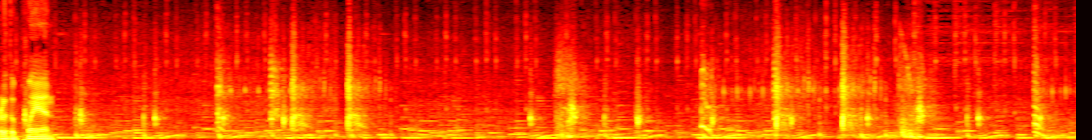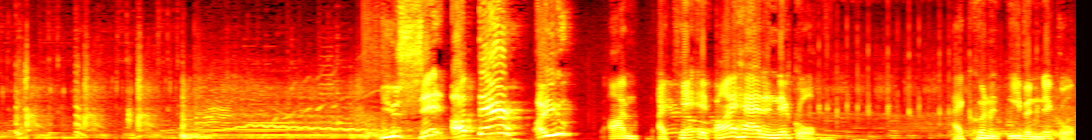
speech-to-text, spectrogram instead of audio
Part of the plan. You sit up there? Are you? I'm. I can't. If I had a nickel, I couldn't even nickel.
